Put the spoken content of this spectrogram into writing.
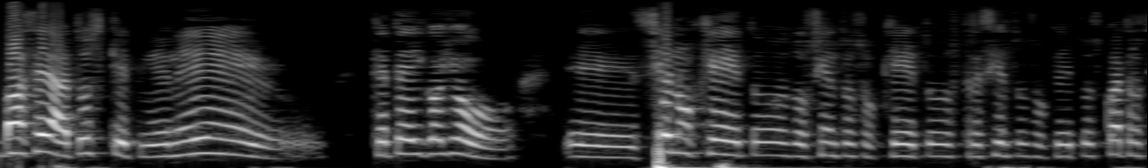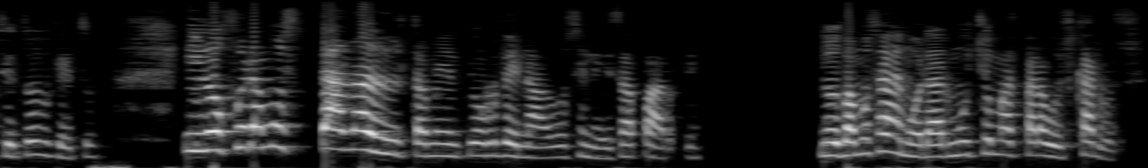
base de datos que tiene, ¿qué te digo yo? Eh, 100 objetos, 200 objetos, 300 objetos, 400 objetos, y no fuéramos tan altamente ordenados en esa parte, nos vamos a demorar mucho más para buscarlos.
